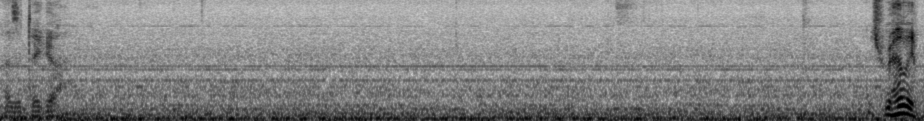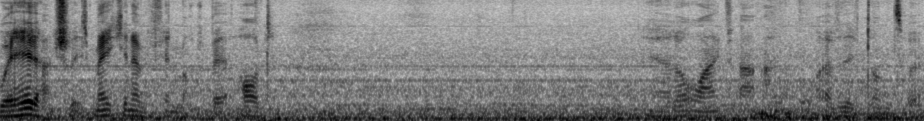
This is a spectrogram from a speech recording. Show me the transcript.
there's a digger. It's really weird actually, it's making everything look a bit odd. Yeah, I don't like that, whatever they've done to it.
